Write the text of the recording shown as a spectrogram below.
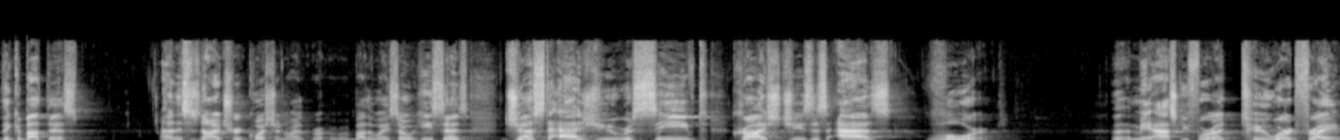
think about this. Uh, this is not a trick question, by the way. So he says, just as you received Christ Jesus as Lord. Let me ask you for a two-word phrase.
